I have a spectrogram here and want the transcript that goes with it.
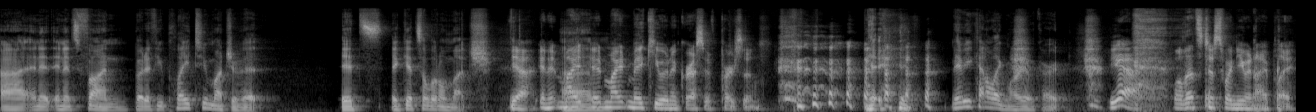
uh, and it and it's fun, but if you play too much of it, it's it gets a little much. Yeah, and it might um, it might make you an aggressive person. maybe kind of like Mario Kart. Yeah. Well, that's just when you and I play.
